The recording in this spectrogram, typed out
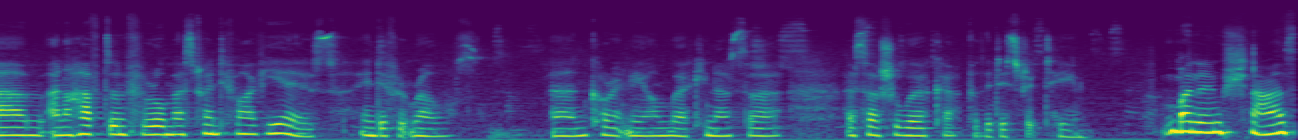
um, and I have done for almost 25 years in different roles. And currently, I'm working as a, a social worker for the district team. My name's Shnaz.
